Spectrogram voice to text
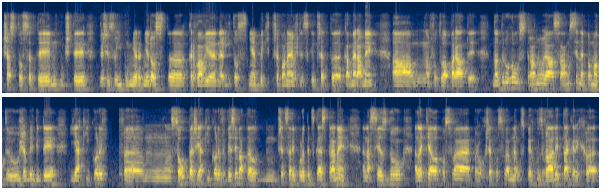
často se ty účty vyřizují poměrně dost eh, krvavě, nelítostně, byť třeba ne vždycky před eh, kamerami a mm, fotoaparáty. Na druhou stranu já sám si nepamatuju, že by kdy jakýkoliv soupeř, jakýkoliv vyzivatel hm, předsedy politické strany na sjezdu letěl po své prohře, po svém neúspěchu z vlády tak rychle,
